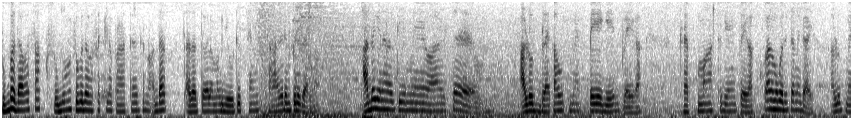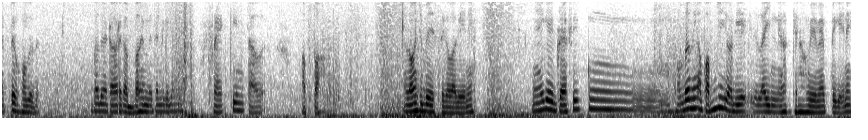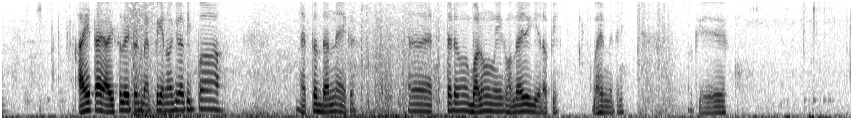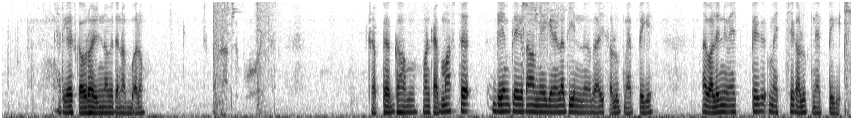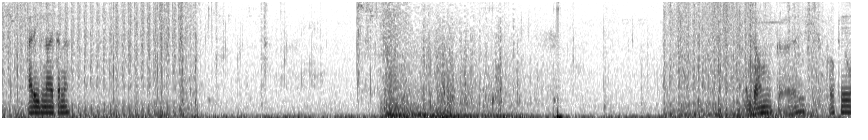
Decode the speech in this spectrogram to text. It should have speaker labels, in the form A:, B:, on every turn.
A: සුබ දවසක් සුබම සුබ දවසක් කියලා ප්‍රාථන කරන අදත් අදත් ඔයාලා මගේ YouTube channel සාදරයෙන් පිළිගන්නවා. අද ගෙනල්ලා තියන්නේ ඔයාලට අලුත් Blackout map එකේ game play එකක්. Trap Master game play එකක්. ඔයාලා මොකද හිතන්නේ guys? අලුත් map එක හොඳද? මොකද මේ tower එකක් බහින් මෙතනට ගෙනියන්නේ Fracking Tower. අප්පා. launch base එක වගේනේ. මේකේ graphic හොඳ නිකන් PUBG වගේ line එකක් එනවා මේ map එකේ නේ. අයත isolated map එක එනවා කියලා තිබ්බා ඇත්ත දන්න එක ඇත්තටම බලමු මේක හොඳයිද කියලා අපි. බහිම මෙතන ඕකේ හරිගස් කවුරු හරින්න මෙතනක් බලමු. ට්‍රැප්යක් ගහමු. මම ට්‍රැප් මාස්ටර් ගේම් ප්ලේ එක තමයි මේ ගෙනලා තියෙන ගයිස් අලුත් මැප් එකේ. මම බලන්නේ මැප් එක මැච් එක අලුත් මැප් එකේ. හරි ඉන්නවා එතන. Jump guys okay.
